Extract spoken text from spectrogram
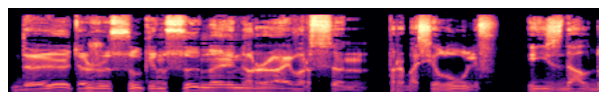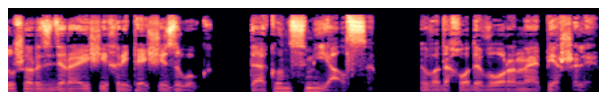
«Да это же сукин сын Эйнар Айварсон!» — пробасил Ульф и издал душераздирающий хрипящий звук. Так он смеялся. Водоходы вороны опешили.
